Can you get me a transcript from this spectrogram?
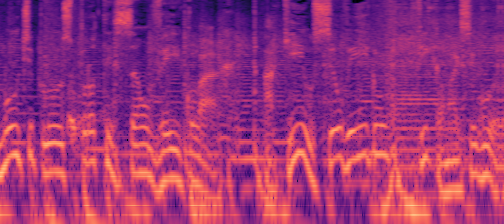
Multiplus Proteção Veicular. Aqui o seu veículo fica mais seguro.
